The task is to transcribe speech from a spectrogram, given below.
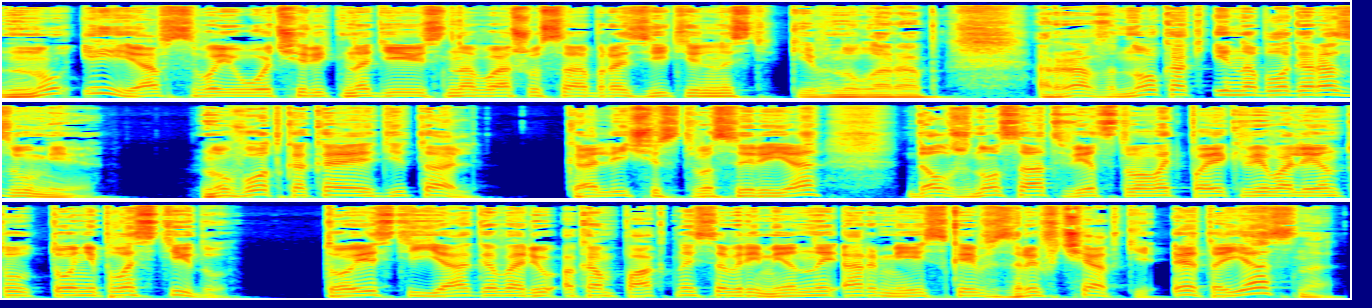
Ну и я, в свою очередь, надеюсь на вашу сообразительность, кивнул араб, равно как и на благоразумие. Ну вот какая деталь. Количество сырья должно соответствовать по эквиваленту тони-пластиду. То есть я говорю о компактной современной армейской взрывчатке. Это ясно?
